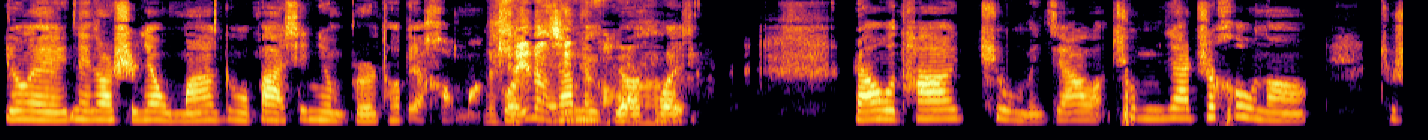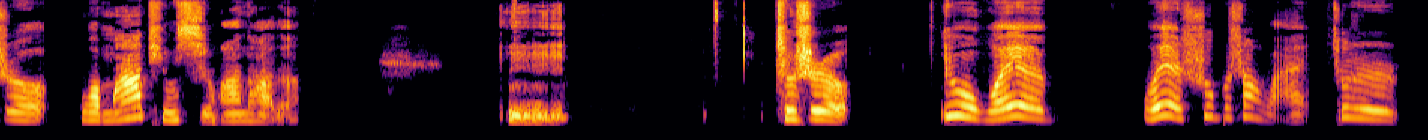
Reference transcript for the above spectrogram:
因为那段时间我妈跟我爸心情不是特别好嘛，谁能心情陪他们比较好啊多。然后他去我们家了，去我们家之后呢，就是我妈挺喜欢他的，嗯，就是因为我也我也说不上来，就是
